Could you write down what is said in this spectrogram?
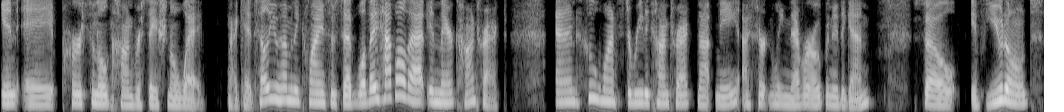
in a personal conversational way. I can't tell you how many clients have said, well, they have all that in their contract. And who wants to read a contract? Not me. I certainly never open it again. So if you don't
